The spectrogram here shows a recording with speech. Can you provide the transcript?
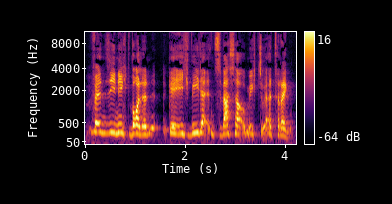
Wenn Sie nicht wollen, gehe ich wieder ins Wasser, um mich zu ertränken.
